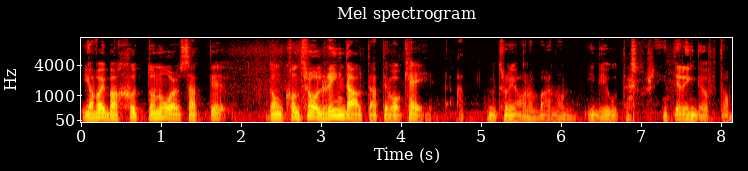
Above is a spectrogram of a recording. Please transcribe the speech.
jag var ju bara 17 år, så att det, de kontrollringde alltid att det var okej. Okay. Nu tror jag var bara någon idiot där som ringde, ringde upp dem.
